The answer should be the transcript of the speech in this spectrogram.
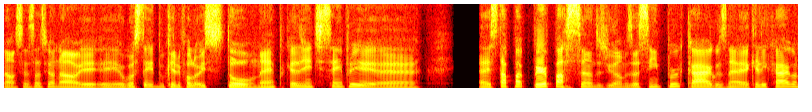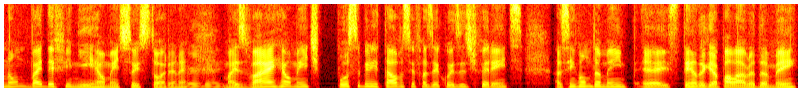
Não, sensacional. Eu, eu, gostei do que ele falou, estou, né? Porque a gente sempre é, é, está perpassando, digamos assim, por cargos, né? Aquele cargo não vai definir realmente sua história, né? Verdade. Mas vai realmente possibilitar você fazer coisas diferentes. Assim como também é, estendo aqui a palavra também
